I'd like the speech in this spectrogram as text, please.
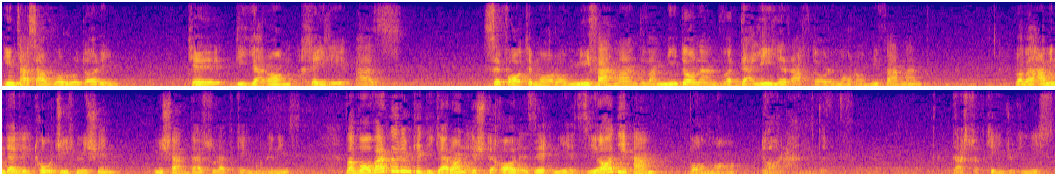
این تصور رو داریم. که دیگران خیلی از صفات ما را می‌فهمند و می‌دانند و دلیل رفتار ما را می‌فهمند. و به همین دلیل توجیه میشیم میشن در صورتی که این گونه نیست. و باور داریم که دیگران اشتغال ذهنی زیادی هم با ما دارند. در صورت که اینجوری نیست.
